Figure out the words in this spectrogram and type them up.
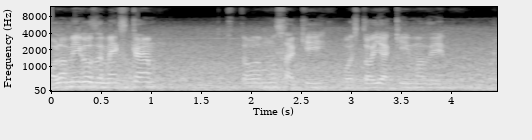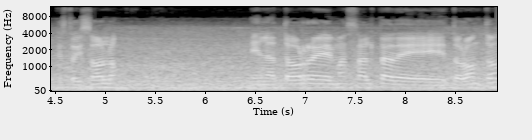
Hola amigos de Mexcam, estamos aquí, o estoy aquí más bien, porque estoy solo, en la torre más alta de Toronto.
